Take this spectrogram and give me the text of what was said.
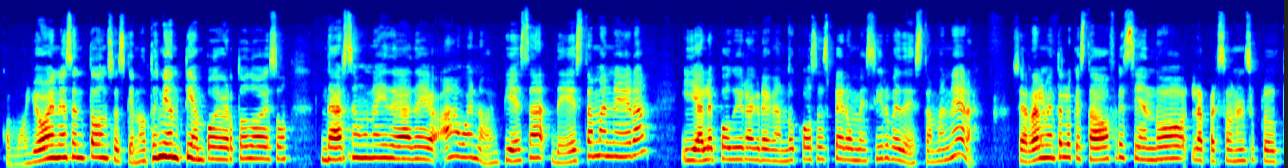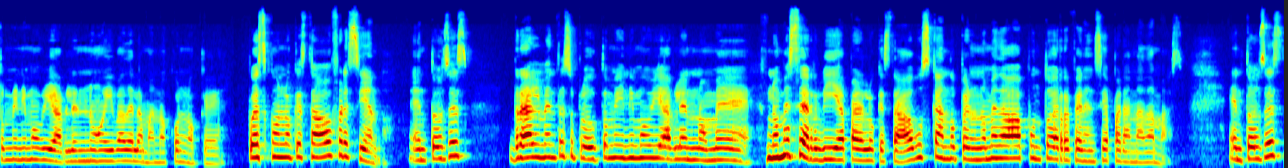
como yo en ese entonces, que no tenían tiempo de ver todo eso, darse una idea de, ah, bueno, empieza de esta manera y ya le puedo ir agregando cosas, pero me sirve de esta manera. O sea, realmente lo que estaba ofreciendo la persona en su producto mínimo viable no iba de la mano con lo que, pues con lo que estaba ofreciendo. Entonces, realmente su producto mínimo viable no me, no me servía para lo que estaba buscando, pero no me daba punto de referencia para nada más. Entonces,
